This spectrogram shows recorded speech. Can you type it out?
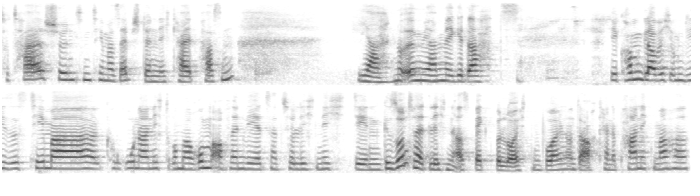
total schön zum Thema Selbstständigkeit passen. Ja, nur irgendwie haben wir gedacht, wir kommen, glaube ich, um dieses Thema Corona nicht drum herum, auch wenn wir jetzt natürlich nicht den gesundheitlichen Aspekt beleuchten wollen und da auch keine Panikmache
